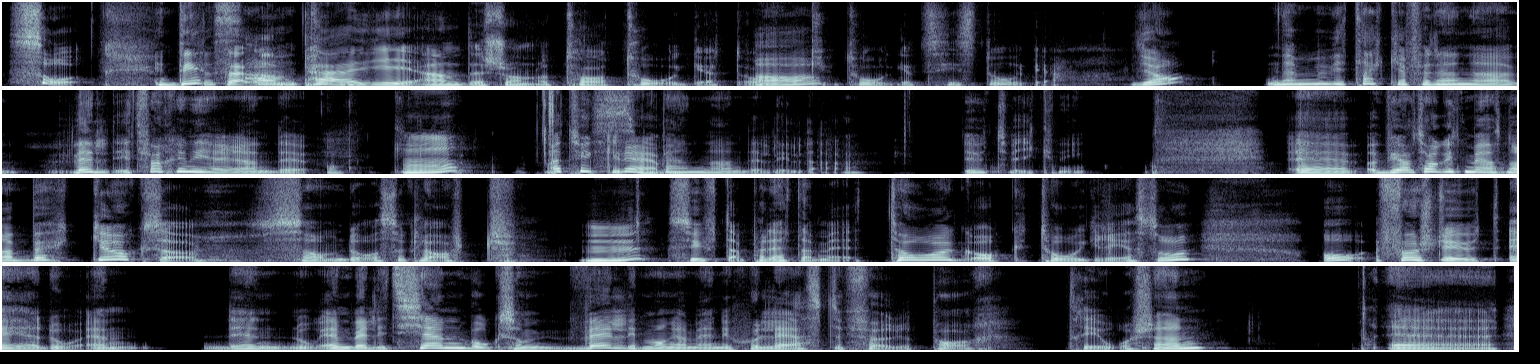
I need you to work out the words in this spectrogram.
Så Detta om. Per J Andersson och Ta tåget och Ja. tågets historia. Ja, nej, men vi tackar för denna väldigt fascinerande och Mm, jag tycker det. spännande lilla utvikning. Eh, vi har tagit med oss några böcker också som då såklart Mm. syftar på detta med tåg och tågresor. Och först ut är då en, det är nog en väldigt känd bok som väldigt många människor läste för ett par, tre år sedan. Eh,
